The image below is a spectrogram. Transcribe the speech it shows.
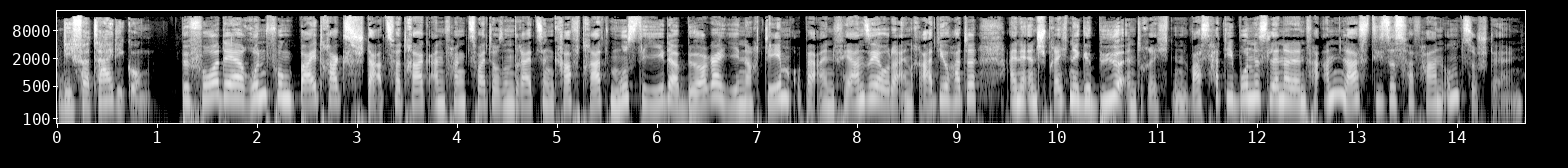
Die Verteidigung. Bevor der Rundfunkbeitragsstaatsvertrag Anfang 2013 in Kraft trat, musste jeder Bürger, je nachdem, ob er einen Fernseher oder ein Radio hatte, eine entsprechende Gebühr entrichten. Was hat die Bundesländer denn veranlasst, dieses Verfahren umzustellen?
